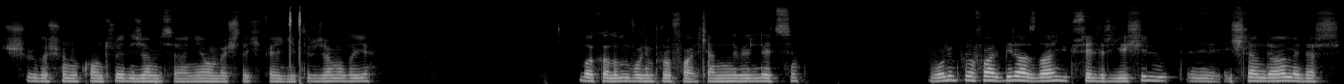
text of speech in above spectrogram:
Şurada şunu kontrol edeceğim bir saniye. 15 dakikaya getireceğim olayı. Bakalım volüm profil kendini belli etsin. Volüm profil biraz daha yükselir. Yeşil e, işlem devam eder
